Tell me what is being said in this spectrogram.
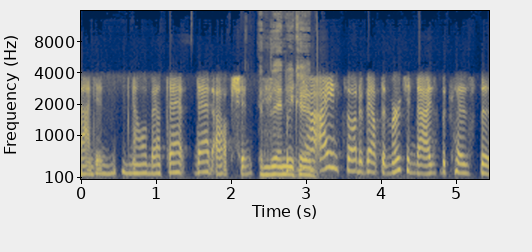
I didn't know about that that option. And then but you could. Yeah, I thought about the merchandise because the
